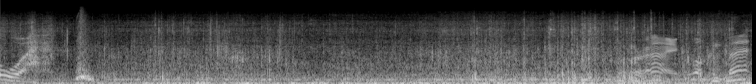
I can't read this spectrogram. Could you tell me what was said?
Oh. Alright, welcome back.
